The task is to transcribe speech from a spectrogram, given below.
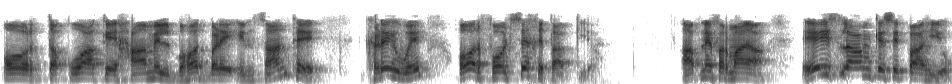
اور تقوا کے حامل بہت بڑے انسان تھے، کھڑے ہوئے اور فوج سے خطاب کیا۔ آپ نے فرمایا اے اسلام کے سپاہیوں،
